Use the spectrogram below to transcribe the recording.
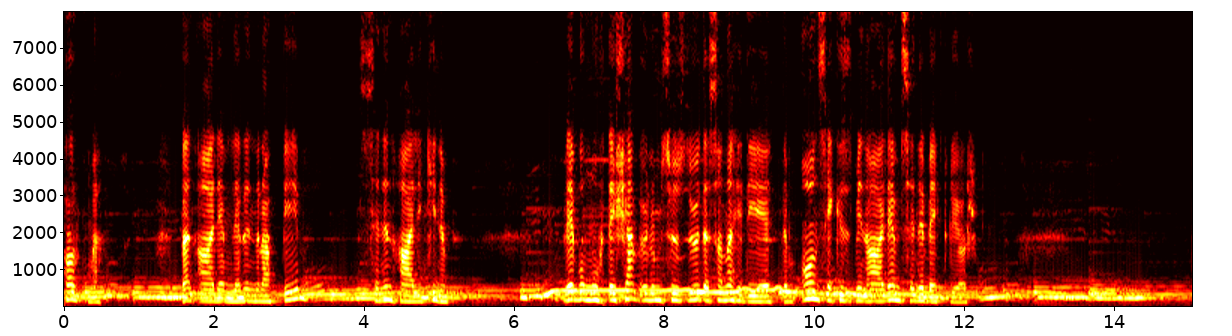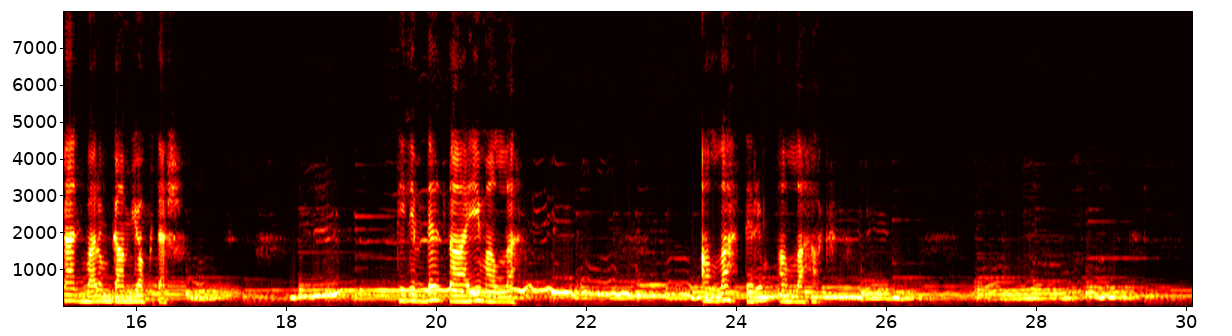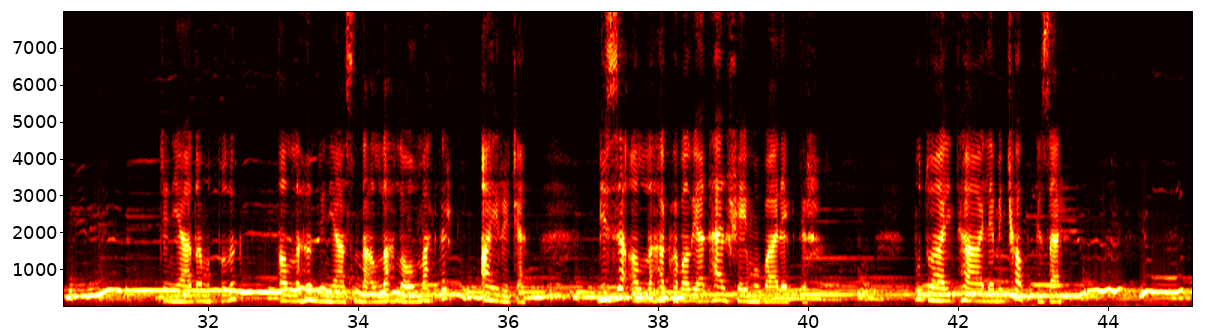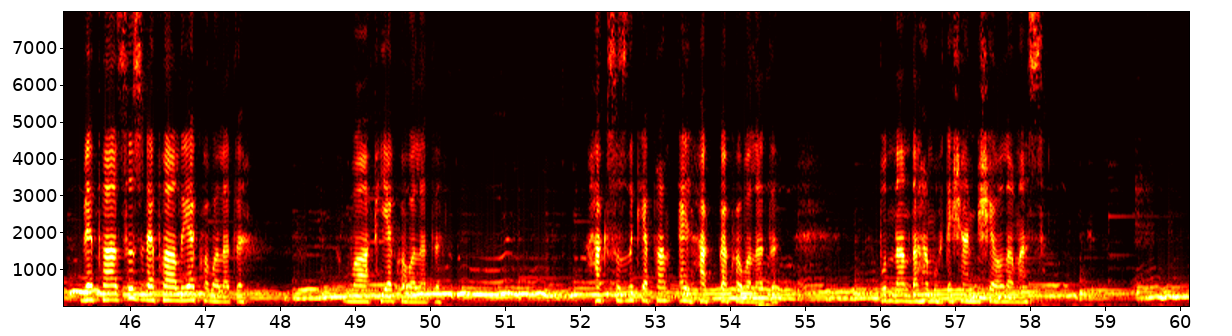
Korkma, ben alemlerin Rabbiyim, senin halikinim. Ve bu muhteşem ölümsüzlüğü de sana hediye ettim. 18 bin alem seni bekliyor. Ben varım gam yok der. Dilimde daim Allah. Allah derim Allah hak. Dünyada mutluluk Allah'ın dünyasında Allah'la olmaktır. Ayrıca bizi Allah'a kovalayan her şey mübarektir. Bu dualite alemi çok güzel. Vefasız vefalıya kovaladı. Vafiye kovaladı. Haksızlık yapan el hakka kovaladı. Bundan daha muhteşem bir şey olamaz.''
